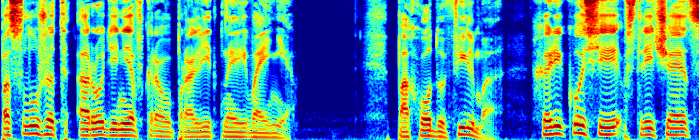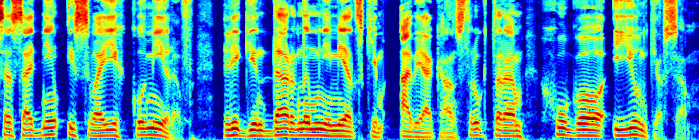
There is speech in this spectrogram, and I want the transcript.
послужат о родине в кровопролитной войне. По ходу фильма Харикоси встречается с одним из своих кумиров, легендарным немецким авиаконструктором Хуго Юнкерсом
